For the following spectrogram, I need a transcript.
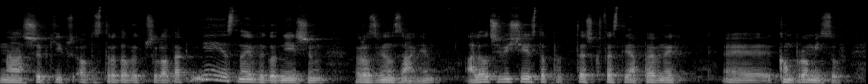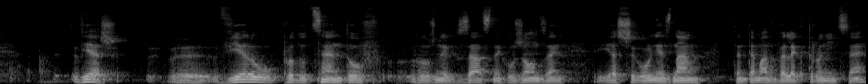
na szybkich autostradowych przylotach nie jest najwygodniejszym rozwiązaniem, ale oczywiście jest to też kwestia pewnych e, kompromisów. Wiesz, wielu producentów różnych zacnych urządzeń, ja szczególnie znam ten temat w elektronice,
